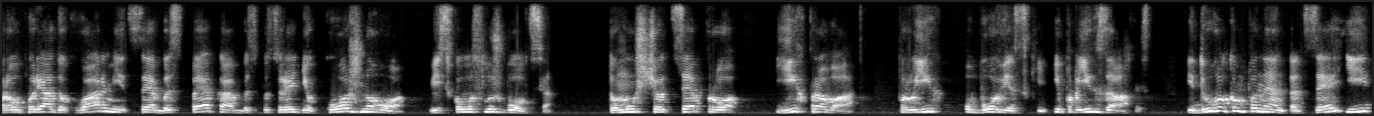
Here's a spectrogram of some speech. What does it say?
правопорядок в армії, це безпека безпосередньо кожного військовослужбовця, тому що це про їх права, про їх обов'язки і про їх захист. І друга компонента це і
